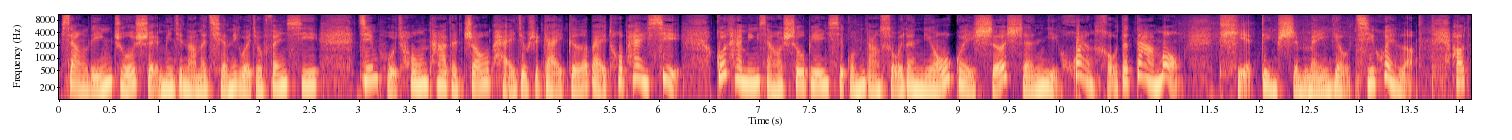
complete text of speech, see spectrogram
像林卓水，民进党的前立委就分析，金普聪他的招牌就是改革、摆脱派系。郭台铭想要收编一些国民党所谓的牛鬼蛇神，以换猴的大梦。铁定是没有机会了。好，到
